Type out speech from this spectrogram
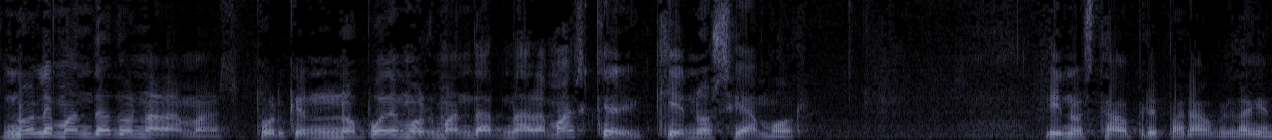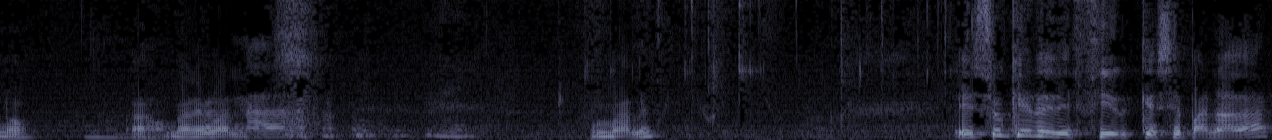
No le he mandado nada más, porque no podemos mandar nada más que, que no sea amor. Y no estaba preparado, ¿verdad que no? Ah, vale, vale. Nada. ¿Vale? ¿Eso quiere decir que sepa nadar?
